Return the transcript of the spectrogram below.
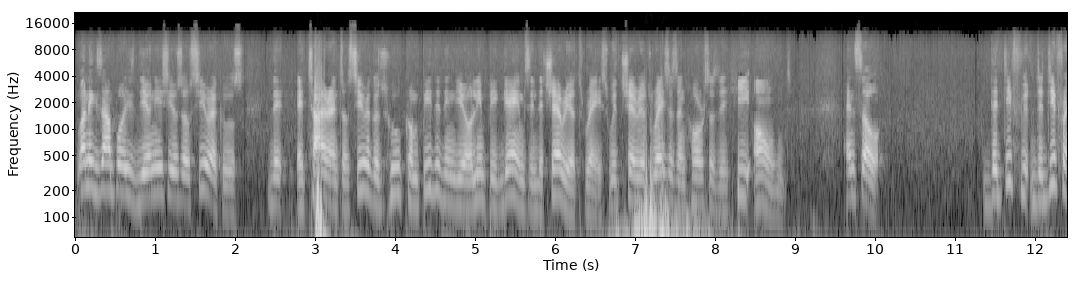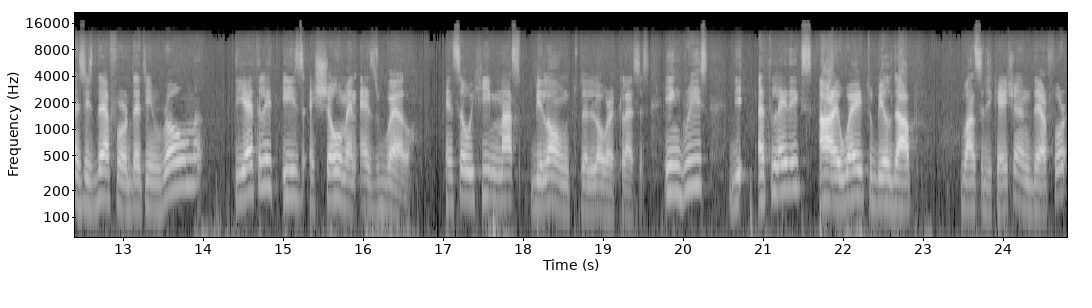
One example is Dionysius of Syracuse, the, a tyrant of Syracuse who competed in the Olympic Games in the chariot race with chariot races and horses that he owned. And so, the, dif- the difference is therefore that in Rome, the athlete is a showman as well. And so he must belong to the lower classes. In Greece, the athletics are a way to build up one's education, and therefore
